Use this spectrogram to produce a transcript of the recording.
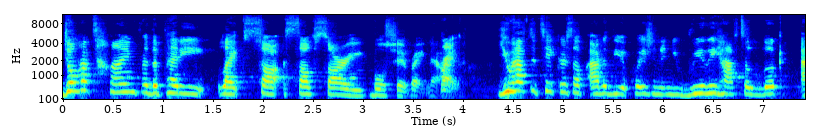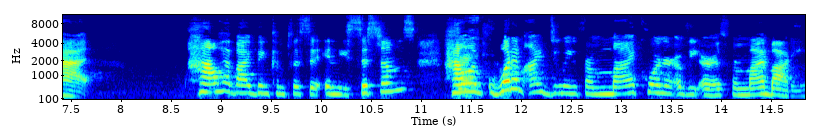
don't have time for the petty like so- self-sorry bullshit right now Right. you have to take yourself out of the equation and you really have to look at how have i been complicit in these systems how am, what am i doing from my corner of the earth from my body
